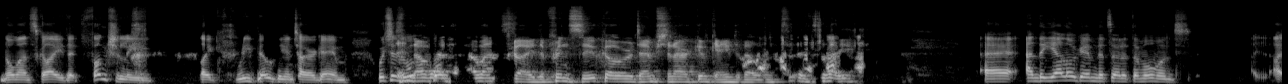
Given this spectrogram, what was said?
No Man's Sky that functionally like rebuild the entire game, which is no, Man's, no Man's Sky, the Prince Zuko redemption arc of game development. It's like Uh, and the yellow game that's out at the moment, I,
